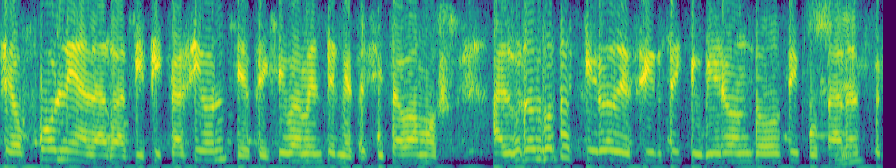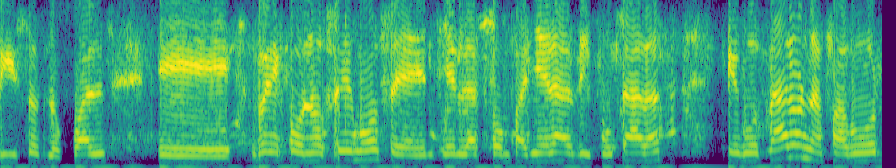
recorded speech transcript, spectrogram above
se opone a la ratificación, que efectivamente necesitábamos algunos votos, quiero decirte que hubieron dos diputadas prisas, lo cual eh, reconocemos en, en las compañeras diputadas que votaron a favor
